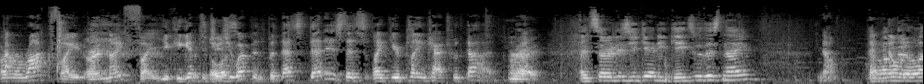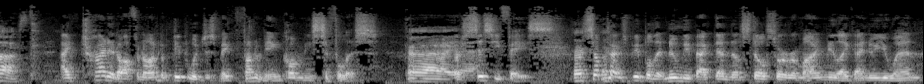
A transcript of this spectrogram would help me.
or a rock fight, or a knife fight. You can get to choose awesome. your weapons, but that's that is that's like you're playing catch with God, Right. And so, did you get any gigs with this name? No, How And long no did it last? I tried it off and on, but people would just make fun of me and call me syphilis Uh, yeah. or sissy face. Sometimes people that knew me back then, they'll still sort of remind me like I knew you when.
